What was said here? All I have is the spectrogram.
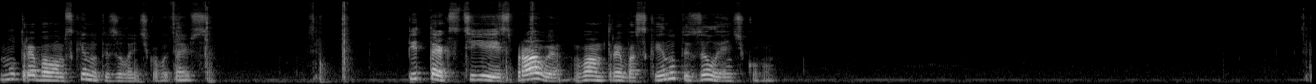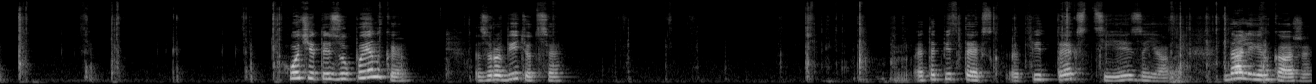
ну, треба вам скинути Зеленського, та й все. Під текст цієї справи вам треба скинути Зеленського. Хочете зупинки? Зробіть оце. Це підтекст, підтекст цієї заяви. Далі він каже:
